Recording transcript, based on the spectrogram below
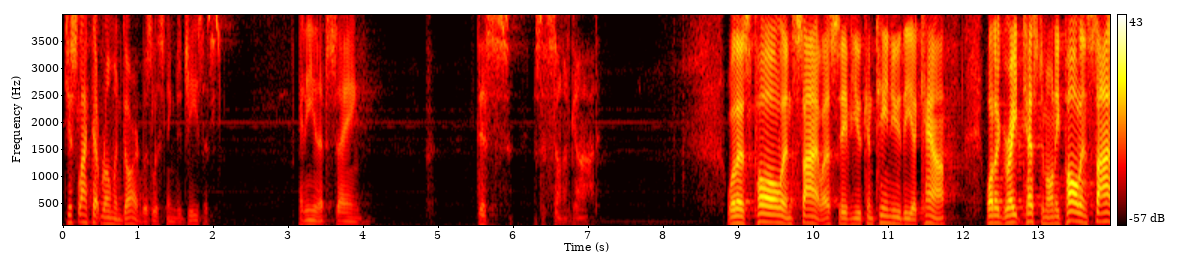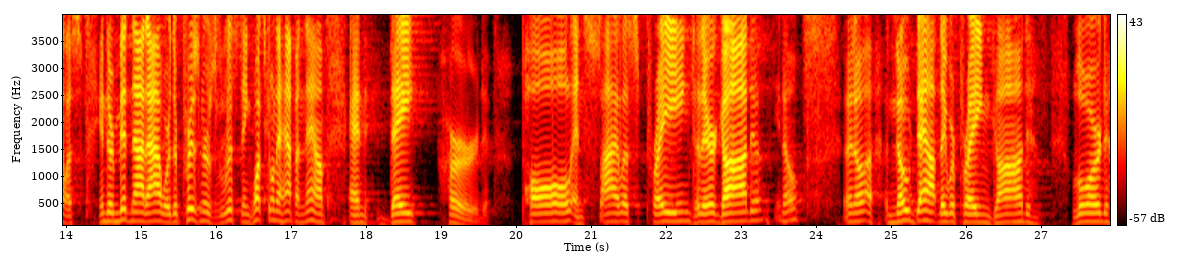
Just like that Roman guard was listening to Jesus. And he ended up saying, This is the Son of God. Well, as Paul and Silas, if you continue the account, what a great testimony. Paul and Silas, in their midnight hour, the prisoners are listening. What's going to happen now? And they heard Paul and Silas praying to their God. You know, you know uh, no doubt they were praying, God, Lord,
